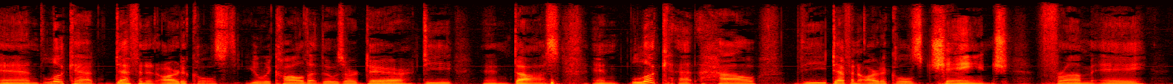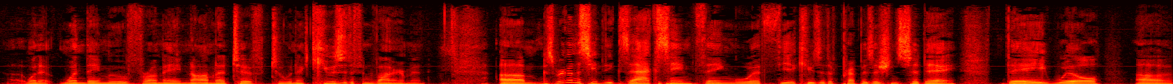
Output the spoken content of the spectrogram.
and look at definite articles. You'll recall that those are der, die, and das, and look at how the definite articles change from a when it when they move from a nominative to an accusative environment because um, we're going to see the exact same thing with the accusative prepositions today. They will, uh,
